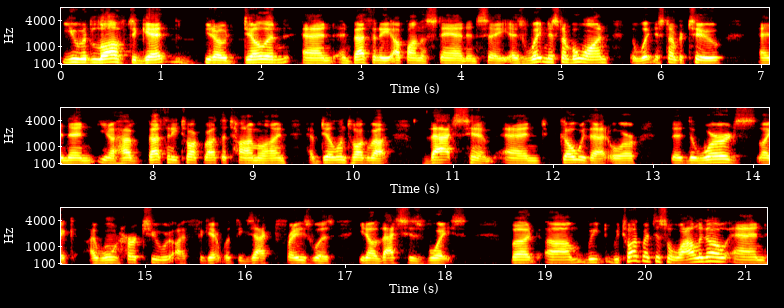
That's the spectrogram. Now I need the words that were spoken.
you would love to get you know Dylan and and Bethany up on the stand and say as witness number one and witness number two, and then you know have Bethany talk about the timeline, have Dylan talk about that's him, and go with that, or the the words like "I won't hurt you." I forget what the exact phrase was. You know, that's his voice. But um, we we talked about this a while ago, and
